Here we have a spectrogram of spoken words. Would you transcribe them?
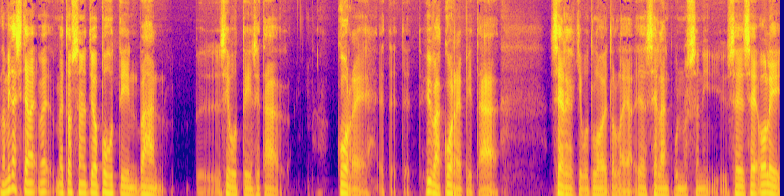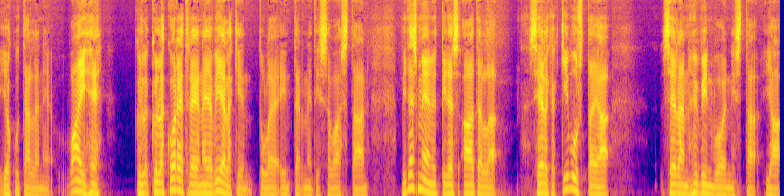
no mitä sitten, me, me tuossa nyt jo puhuttiin vähän, sivuttiin sitä korea, että et, et, hyvä kore pitää selkäkivut loitolla ja, ja selän kunnossa, niin se, se oli joku tällainen vaihe. Kyllä, kyllä koretreenejä vieläkin tulee internetissä vastaan. Mitäs meidän nyt pitäisi ajatella – selkäkivusta ja selän hyvinvoinnista ja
